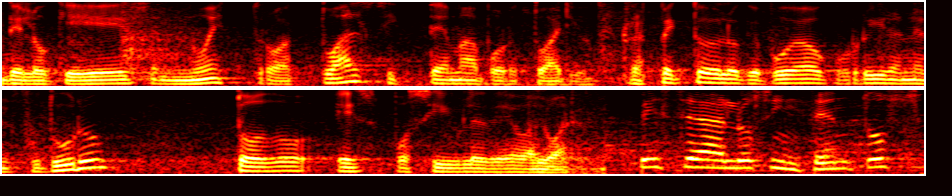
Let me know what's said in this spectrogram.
de lo que es nuestro actual sistema portuario. Respecto de lo que pueda ocurrir en el futuro, todo es posible de evaluar. Pese a los intentos,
